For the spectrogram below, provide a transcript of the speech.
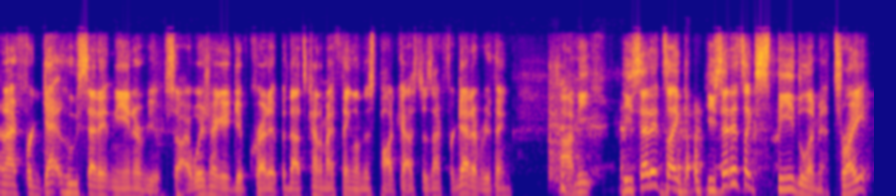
and I forget who said it in the interview. So I wish I could give credit, but that's kind of my thing on this podcast is I forget everything. Um, he, he said it's like he said it's like speed limits, right?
